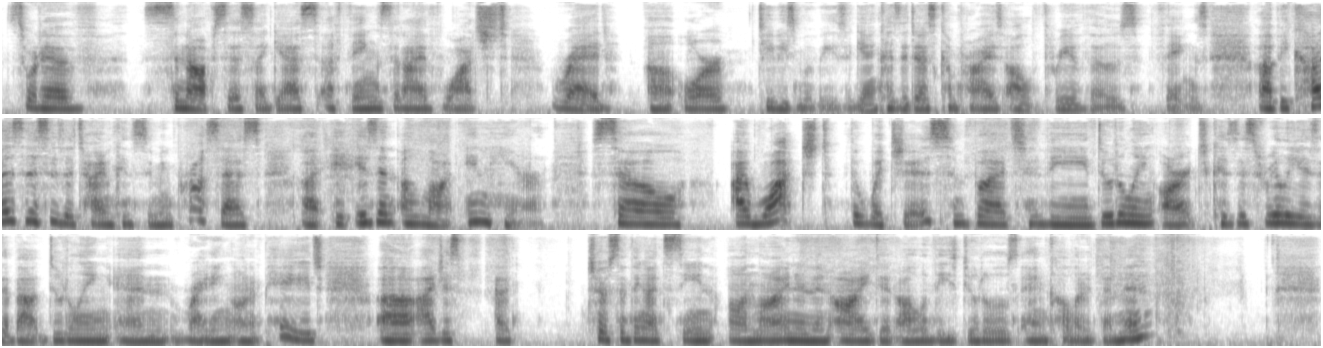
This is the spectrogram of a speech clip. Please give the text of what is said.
sort of synopsis, I guess, of things that I've watched, read, uh, or TV's movies again, because it does comprise all three of those things. Uh, because this is a time consuming process, uh, it isn't a lot in here. So I watched The Witches, but the doodling art, because this really is about doodling and writing on a page, uh, I just uh, chose something I'd seen online and then I did all of these doodles and colored them in.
